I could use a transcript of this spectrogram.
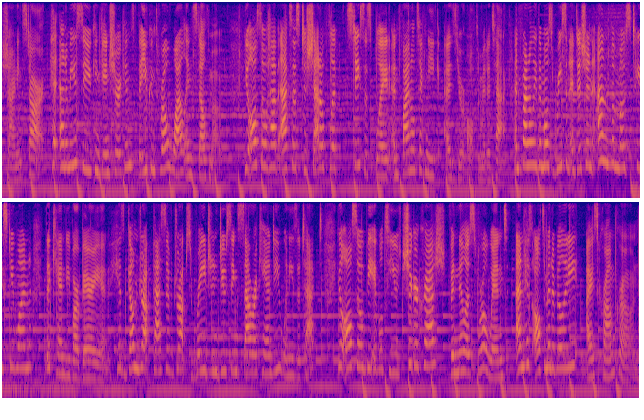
Shining Star. Hit enemies so you can gain shurikens that you can throw while in stealth mode. You'll also have access to Shadow Flip, Stasis Blade, and Final Technique as your ultimate attack. And finally, the most recent addition and the most tasty one, the Candy Barbarian. His Gumdrop passive drops rage-inducing sour candy when he's attacked. You'll also be able to use Sugar Crash, Vanilla Swirlwind, and his ultimate ability, Ice Crom Crone.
